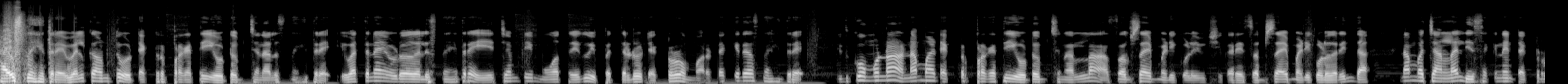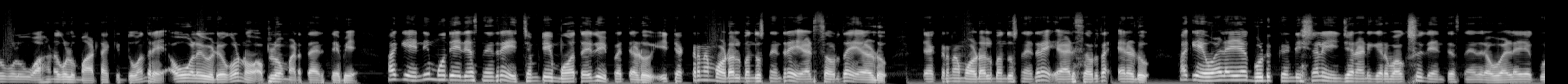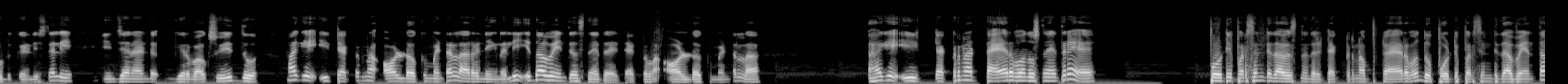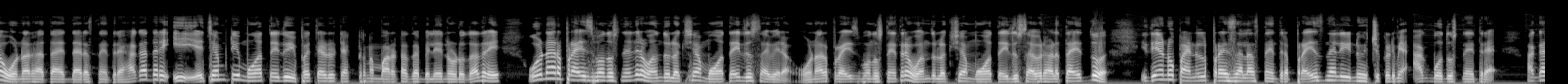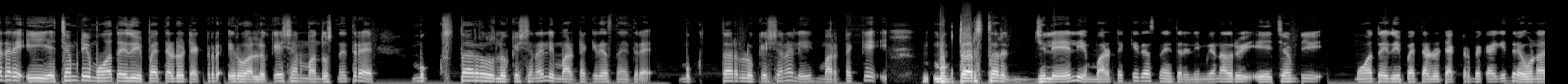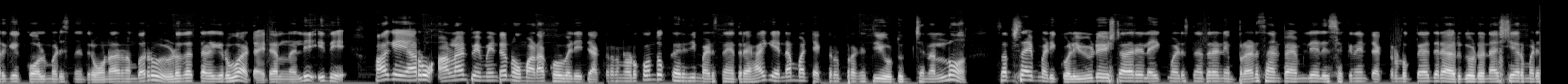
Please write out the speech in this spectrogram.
Hi ಸ್ನೇಹಿತರೆ. Welcome to tractor Pragati YouTube channel ಸ್ನೇಹಿತರೆ. ಇವತ್ತಿನ ವಿಡಿಯೋದಲ್ಲಿ, ಸ್ನೇಹಿತರೆ ಎಚ್ ಎಂ ಟಿ ಮೂವತ್ತೈದು ಇಪ್ಪತ್ತೆರಡು ಟ್ಯಾಕ್ಟರ್ ಮರಟಕ್ಕಿದೆ, ಸ್ನೇಹಿತರೆ. ಇದಕ್ಕೂ ಮುನ್ನ ನಮ್ಮ ಟ್ರ್ಯಾಕ್ಟರ್ ಪ್ರಗತಿ ಯೂಟ್ಯೂಬ್ ಚಾನಲ್ನ ಸಬ್ಸ್ಕ್ರೈಬ್ ಮಾಡಿಕೊಳ್ಳಿ ವೀಕ್ಷಕರೇ. ಸಬ್ಸ್ಕ್ರೈಬ್ ಮಾಡಿಕೊಳ್ಳೋದ್ರಿಂದ ನಮ್ಮ ಚಾನಲಲ್ಲಿ ಸೆಕೆಂಡ್ ಹ್ಯಾಂಡ್ ಟ್ಯಾಕ್ಟರ್ಗಳು ವಾಹನಗಳು ಮಾರಾಟಕ್ಕಿದ್ದು ಅಂದರೆ ಅವುಗಳ ವಿಡಿಯೋಗಳನ್ನು ಅಪ್ಲೋಡ್ ಮಾಡ್ತಾ ಇರ್ತೇವೆ. ಹಾಗೆ ನಿಮ್ಮ ಮುಂದೆ ಇದೆ, ಸ್ನೇಹಿತರೆ ಎಚ್ ಎಂ ಟಿ ಮೂವತ್ತೈದು ಇಪ್ಪತ್ತೆರಡು. ಈ ಟ್ಯಾಕ್ಟರ್ನ ಮಾಡೆಲ್ ಬಂದು, ಸ್ನೇಹಿತರೆ, ಎರಡು ಸಾವಿರದ ಎರಡು. ಟ್ಯಾಕ್ಟರ್ನ ಮಾಡೆಲ್ ಬಂದು, ಸ್ನೇಹಿತರೆ, ಎರಡು ಸಾವಿರದ ಎರಡು. ಹಾಗೆ ಒಳ್ಳೆಯ good condition engine and gear box ಇದೆ ಅಂತ ಸ್ನೇಹಿತರೆ. ಒಳ್ಳೆಯ ಗುಡ್ ಕಂಡೀಷನ್ ಅಲ್ಲಿ ಇಂಜಿನ್ ಅಂಡ್ ಗಿಯರ್ ಬಾಕ್ಸ್ ಇದ್ದು, ಹಾಗೆ ಈ ಟ್ರ್ಯಾಕ್ಟರ್ನ ಆಲ್ ಡಾಕ್ಯುಮೆಂಟ್ ಎಲ್ಲ ರನ್ನಿಂಗ್ನಲ್ಲಿ ಇದಾವೆ ಅಂತ ಸ್ನೇಹಿತರೆ. ಟ್ರ್ಯಾಕ್ಟರ್ನ ಆಲ್ ಡಾಕ್ಯುಮೆಂಟ್ ಎಲ್ಲ, ಹಾಗೆ ಈ ಟ್ರ್ಯಾಕ್ಟರ್ನ ಟೈರ್ ಬಂದು ಸ್ನೇಹಿತರೆ ಫೋರ್ಟಿ ಪರ್ಸೆಂಟ್ ಇದಾವೆ ಸ್ನೇಹಿತರೆ. ಟ್ರ್ಯಾಕ್ಟರ್ನ ಟೈರ್ ಒಂದು ಫೋರ್ಟಿ ಪರ್ಸೆಂಟ್ ಇದಾವೆ ಅಂತ ಓನರ್ ಹೇಳ್ತಾ ಇದ್ದಾರೆ ಸ್ನೇಹಿತರೆ. ಹಾಗಾದ್ರೆ ಈ ಎಚ್ ಎಂ ಟಿ ಮೂವತ್ತೈದು, ಇಪ್ಪತ್ತೆರಡು ಟ್ರ್ಯಾಕ್ಟರ್ನ ಮಾರಾಟದ ಬೆಲೆ ನೋಡೋದಾದ್ರೆ ಓನರ್ ಪ್ರೈಸ್ ಬಂದು ಸ್ನೇಹಿತರೆ ಒಂದು ಲಕ್ಷ ಮೂವತ್ತೈದು ಸಾವಿರ. ಓನರ್ ಪ್ರೈಸ್ ಬಂದು ಸ್ನೇಹಿತರೆ ಒಂದು ಲಕ್ಷ ಮೂವತ್ತೈದು ಸಾವಿರ ಹೇಳ್ತಾ ಇದ್ದು, ಇದೇನು ಫೈನಲ್ ಪ್ರೈಸ್ ಅಲ್ಲ ಸ್ನೇಹಿತರೆ. ಪ್ರೈಸ್ನಲ್ಲಿ ಇನ್ನೂ ಹೆಚ್ಚು ಕಡಿಮೆ ಆಗ್ಬೋದು ಸ್ನೇಹಿತರೆ. ಹಾಗಾದರೆ ಈ ಎಚ್ ಎಂ ಟಿ ಮೂವತ್ತೈದು, ಇಪ್ಪತ್ತೆರಡು ಟ್ರ್ಯಾಕ್ಟರ್ ಇರುವ ಲೊಕೇಶನ್ ಬಂದು ಸ್ನೇಹಿತರೆ ಮುಕ್ತರ್ ಲೊಕೇಶನಲ್ಲಿ ಇದೆ ಸ್ನೇಹಿತರೆ. ಮುಕ್ತರ್ ಲೊಕೇಶನಲ್ಲಿ ಮಾರಾಟಕ್ಕೆ ಮುಕ್ತರ್ ಸ್ಥರ್ ಜಿಲ್ಲೆಯಲ್ಲಿ ಮಾರಾಟಕ್ಕಿದೆ ಸ್ನೇಹಿತರೆ. ನಿಮ್ಗೇನಾದರೂ ಎಚ್ ಎಂ ಟಿ ಮೂವತ್ತೈದು, ಇಪ್ಪತ್ತೆರಡು ಟ್ರ್ಯಾಕ್ಟರ್ ಬೇಕಾಗಿದ್ದರೆ ಓನರ್ಗೆ ಕಾಲ್ ಮಾಡಿ ಸ್ನೇಹಿತರೆ. ಓನರ್ ನಂಬರು ವಿಡೋದ ತೆಳಗಿರುವ ಟೈಟಲ್ನಲ್ಲಿ ಇದೆ. ಹಾಗೆ ಯಾರು ಆನ್ಲೈನ್ ಪೇಮೆಂಟನ್ನು ಮಾಡಕ್ ಹೋಗಬೇಡಿ. ಟ್ರ್ಯಾಕ್ಟರ್ ನೋಡ್ಕೊಂಡು ಖರೀದಿ ಮಾಡಿ ಸ್ನೇಹಿತರೆ. ಹಾಗೆ ನಮ್ಮ ಟ್ರ್ಯಾಕ್ಟರ್ ಪ್ರಗತಿ ಯೂಟ್ಯೂಬ್ ಚಾನಲ್ನು ಸಬ್ಸ್ಕ್ರೈಬ್ ಮಾಡಿಕೊಳ್ಳಿ. ವಿಡಿಯೋ ಇಷ್ಟ ಆದರೆ ಲೈಕ್ ಮಾಡಿ ಸ್ನೇಹಿತರೆ. ನಿಮ್ಮ ಫ್ರೆಂಡ್ಸ್ ಆ್ಯಂಡ್ ಫ್ಯಾಮಿಲಿಯಲ್ಲಿ ಸೆಕೆಂಡ್ ಹ್ಯಾಂಡ್ ಟ್ರ್ಯಾಕ್ಟರ್ ಹುಡುಕ್ತಾ ಇದ್ದಾರೆ ಅವ್ರಿಗೆ ವಿಡಿಯೋನ ಶೇರ್ ಮಾಡಿ.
